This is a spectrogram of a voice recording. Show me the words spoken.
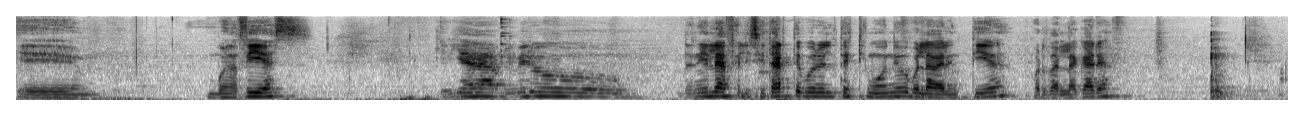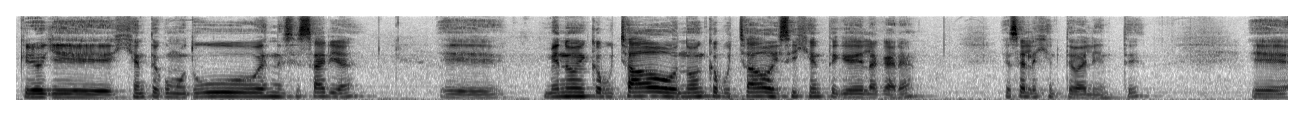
Eh, buenos días. Quería primero Daniela, felicitarte por el testimonio, por la valentía, por dar la cara. Creo que gente como tú es necesaria, eh, menos encapuchado o no encapuchado, y sí gente que dé la cara. Esa es la gente valiente. Eh,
